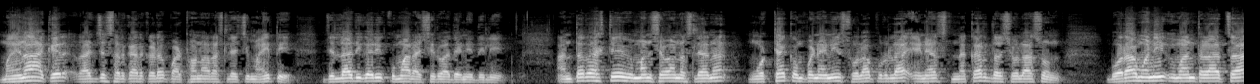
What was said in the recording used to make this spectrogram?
महिना अखेर राज्य सरकारकडे पाठवणार असल्याची माहिती जिल्हाधिकारी कुमार आशीर्वाद यांनी दिली. आंतरराष्ट्रीय विमानसेवा नसल्यानं मोठ्या कंपन्यांनी सोलापूरला येण्यास नकार दर्शवला असून बोरामणी विमानतळाचा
